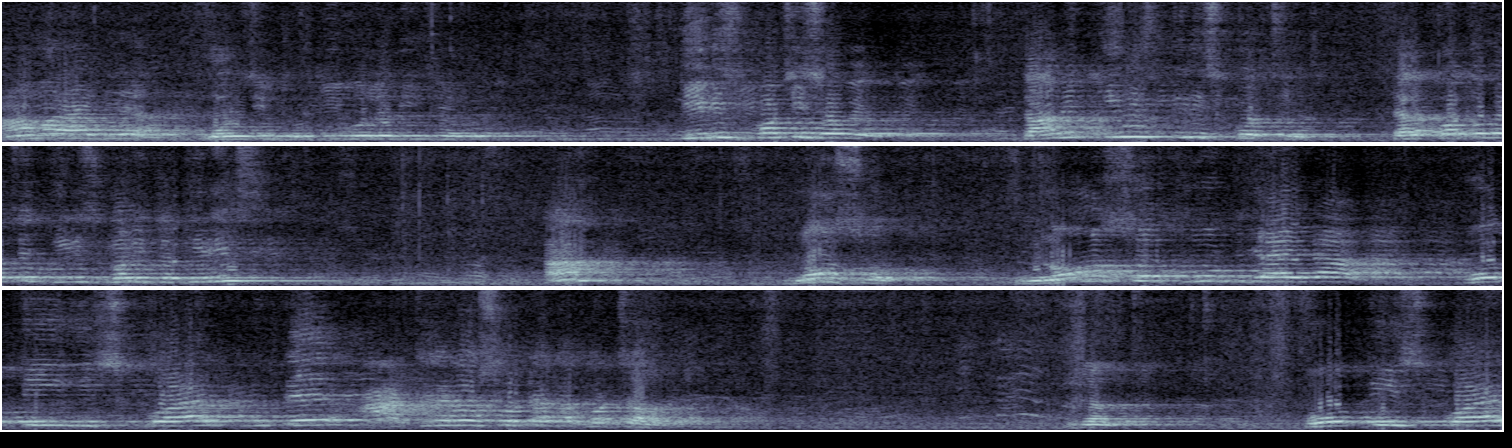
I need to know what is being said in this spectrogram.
আমার আইডিয়া মসজিদ ঢুকি বলে দিয়েছে। তিরিশ পঁচিশ হবে। তা আমি তিরিশ তিরিশ করছি। তাহলে কত হচ্ছে? তিরিশ গণিত তিরিশ? হ্যাঁ? নশো। নশো ফুট জায়গা। প্রতি স্কোয়ার ফুটে আঠারোশো টাকা খরচা হবে। প্রতি স্কোয়ার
